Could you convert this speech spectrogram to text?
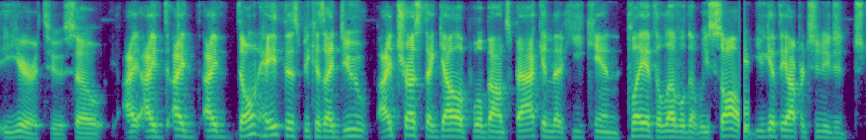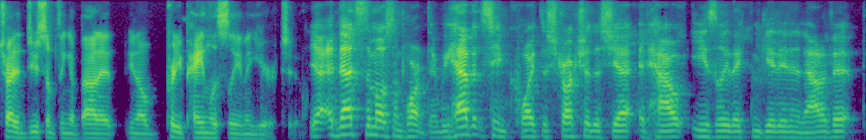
a year or two. So I, I, I I don't hate this because I do I trust that Gallup will bounce back and that he can play at the level that we saw. You get the opportunity to, to try to do something about it, you know, pretty painlessly in a year or two. Yeah, and that's the most important thing. We haven't seen quite the structure of this yet and how easily they can get in and out of it.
